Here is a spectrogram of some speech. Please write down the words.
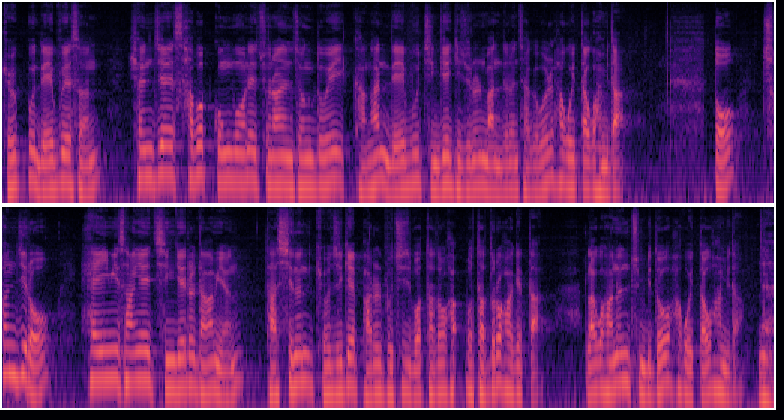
교육부 내부에선 현재 사법 공무원에 준하는 정도의 강한 내부 징계 기준을 만드는 작업을 하고 있다고 합니다. 또 천지로 해임 이상의 징계를 당하면 다시는 교직에 발을 붙이지 못하도록, 못하도록 하겠다라고 하는 준비도 하고 있다고 합니다. 네.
